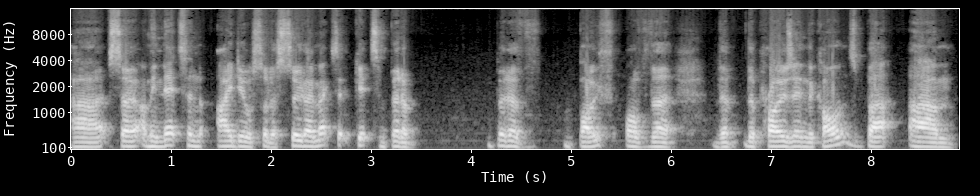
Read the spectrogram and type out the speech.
Uh, so, I mean, that's an ideal sort of pseudo mix. It gets a bit of bit of both of the the, the pros and the cons, but um,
